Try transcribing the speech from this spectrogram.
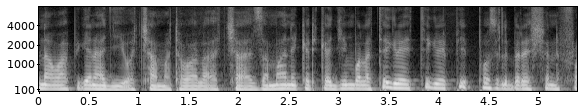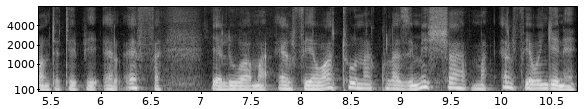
na wapiganaji wa chama tawala cha zamani katika jimbo la Tigray, Tigray People's Liberation Front TPLF, yaliua maelfu ya watu na kulazimisha maelfu ya wengine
